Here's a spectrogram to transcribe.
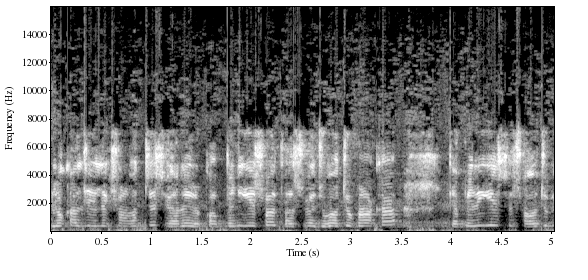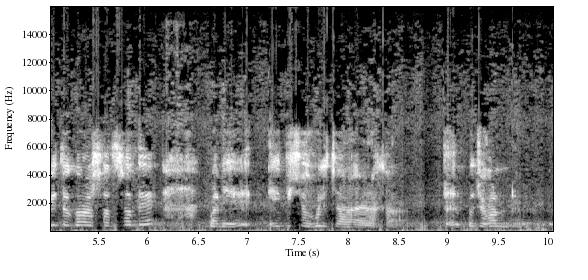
লোকাল যে ইলেকশন হচ্ছে, সেখানে ক্যাম্পেনিং এর সময় তার সঙ্গে যোগাযোগ রাখা ক্যাম্পেনিং এর সহযোগিতা করার সাথে সাথে মানে এই বিষয়গুলি জানায় রাখা। তারপর যখন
